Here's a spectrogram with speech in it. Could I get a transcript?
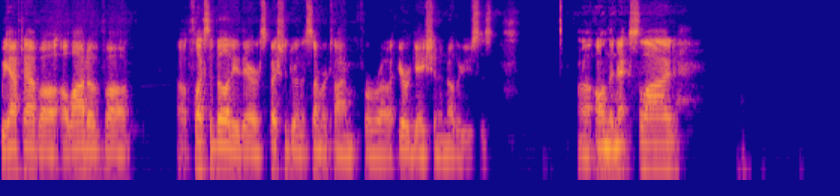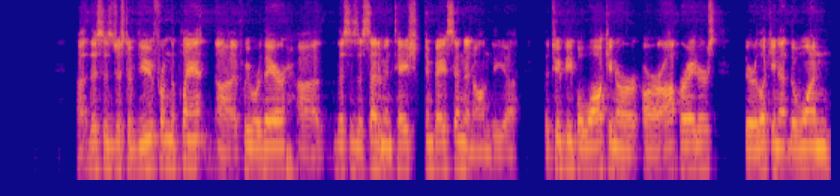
we have to have a, a lot of uh, uh, flexibility there, especially during the summertime for uh, irrigation and other uses. Uh, on the next slide, uh, this is just a view from the plant. If we were there, this is a sedimentation basin, and on the the two people walking are, are operators. They're looking at the one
